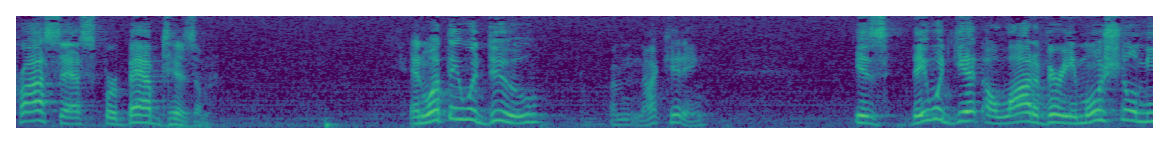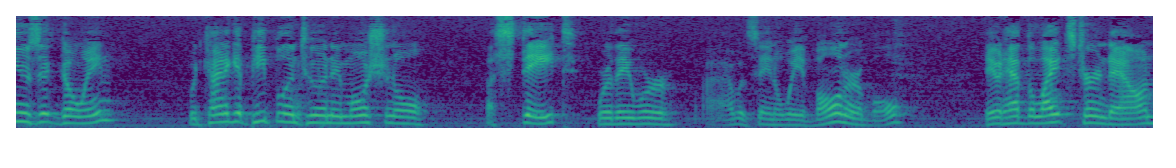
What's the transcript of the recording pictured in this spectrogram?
process for baptism. And what they would do, I'm not kidding, is they would get a lot of very emotional music going, would kind of get people into an emotional uh, state where they were, I would say, in a way, vulnerable. They would have the lights turned down,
